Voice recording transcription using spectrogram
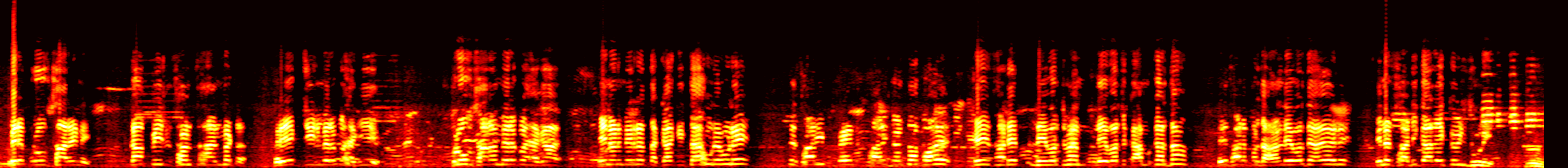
ਮੇਰੇ ਪ੍ਰੂਫ ਸਾਰੇ ਨੇ। ਕਾਪੀ ਲਾਇਸੈਂਸ ਹੈਲਮਟ ਹਰੇਕ ਚੀਜ਼ ਮੇਰੇ ਕੋਲ ਹੈਗੀ ਹੈ ਪ੍ਰੂਫ ਸਾਰਾ ਮੇਰੇ ਕੋਲ ਹੈਗਾ ਇਹਨਾਂ ਨੇ ਮੇਰੇ ਨਾਲ ਧੱਕਾ ਕੀਤਾ ਹੁਣੇ ਹੁਣੇ ਤੇ ਸਾਰੀ ਪਿੰਡ ਸਾਰੀ ਜਨਤਾ ਬਾਹਰ ਇਹ ਸਾਡੇ ਲੇਬਰ 'ਚ ਮੈਂ ਲੇਬਰ 'ਚ ਕੰਮ ਕਰਦਾ। ਇਹ ਸਾਡੇ ਪ੍ਰਧਾਨ ਲੇਬਰ ਤੇ ਆਏ ਹੋਏ ਨੇ। ਇਹਨੇ ਸਾਡੀ ਗੱਲ ਇੱਕ ਵੀ ਨਹੀਂ ਸੁਣੀ।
